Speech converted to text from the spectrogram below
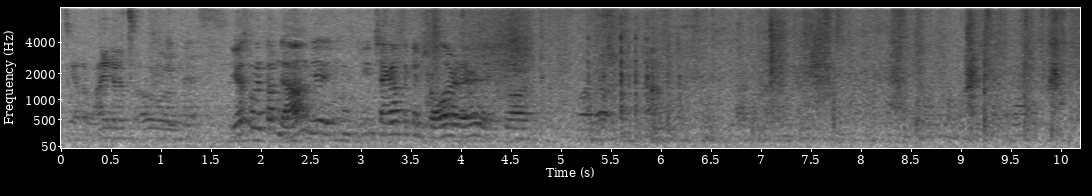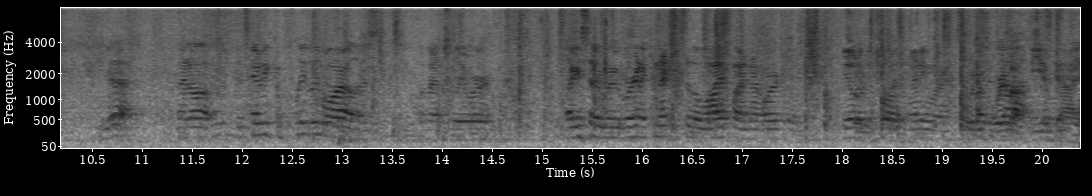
It's got a mind of its own. You guys want to come down? You, you, can, you can check out the controller and everything if you want. Come on down. Yeah, and uh, it's gonna be completely wireless eventually. We're, like I said, we, we're gonna connect it to the Wi-Fi network and be able to control it from anywhere. So we don't have to worry about these guys.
